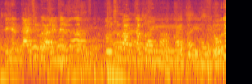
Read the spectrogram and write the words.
त्याच्यात चारशे रुपये विचार दोनशे रुपये आज टाकतो होऊ दे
